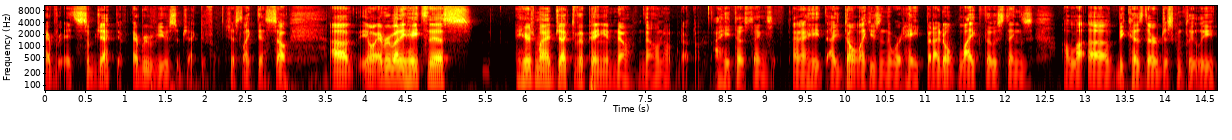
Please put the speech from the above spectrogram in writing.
Every, it's subjective. Every review is subjective, just like this. So, uh, you know, everybody hates this. Here's my objective opinion. No, no, no, no, no. I hate those things, and I hate. I don't like using the word hate, but I don't like those things a lot uh, because they're just completely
